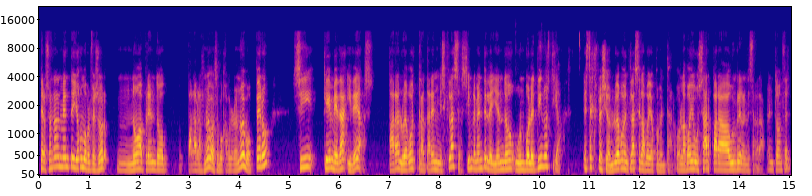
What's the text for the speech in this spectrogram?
personalmente yo como profesor no aprendo palabras nuevas o vocabulario nuevo, pero sí que me da ideas para luego tratar en mis clases, simplemente leyendo un boletín, hostia, esta expresión luego en clase la voy a comentar o la voy a usar para un reel en Instagram. Entonces,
